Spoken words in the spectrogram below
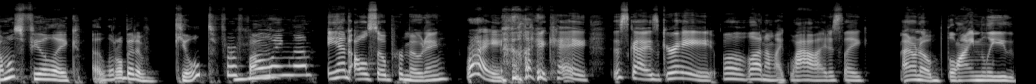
almost feel like a little bit of guilt for Mhm. following them And also promoting, right like, hey, this guy's great, blah, blah, blah. And I'm like, wow, I just like, I don't know, blindly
